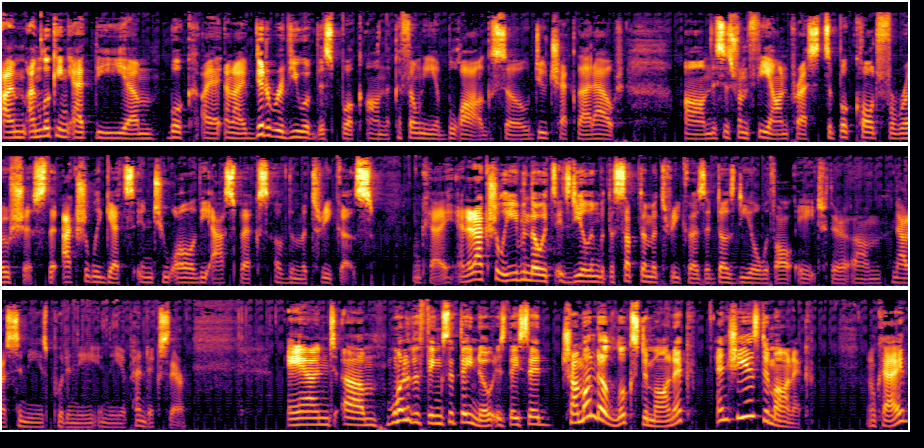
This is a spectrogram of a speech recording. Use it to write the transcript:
I'm I'm looking at the um, book, I, and I did a review of this book on the Chthonia blog, so do check that out. Um, this is from Theon Press. It's a book called Ferocious that actually gets into all of the aspects of the matrikas. Okay, and it actually, even though it's it's dealing with the septa matrikas, it does deal with all eight. There, um, Narasimhi is put in the in the appendix there. And um, one of the things that they note is they said Chamunda looks demonic, and she is demonic. Okay,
